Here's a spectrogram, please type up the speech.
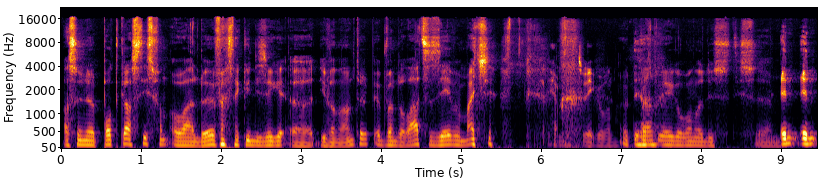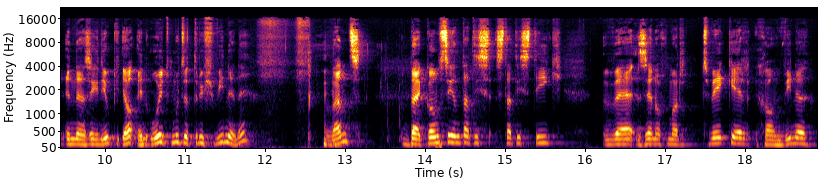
als er een podcast is van OA Leuven, dan kun je zeggen, uh, die van Antwerpen hebben van de laatste zeven matchen... Ja, maar twee gewonnen. Ook ja. twee gewonnen, dus het is... Um... En, en, en dan zeggen die ook, ja, en ooit moeten terug winnen, hè. Want bijkomstige statistiek, wij zijn nog maar twee keer gaan winnen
